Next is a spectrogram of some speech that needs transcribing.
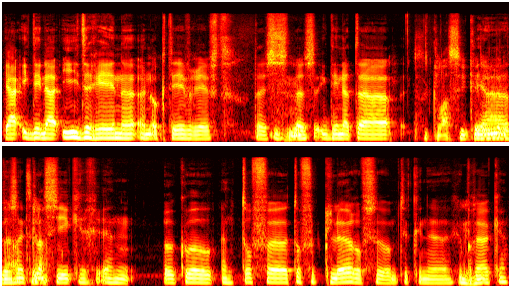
Ja, ik denk dat iedereen een octaver heeft. Dat is, ik denk dat dat, Dat is een klassieker ja, dat is een ja. klassieker. En ook wel een toffe, toffe kleur of zo om te Mhm. kunnen gebruiken.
